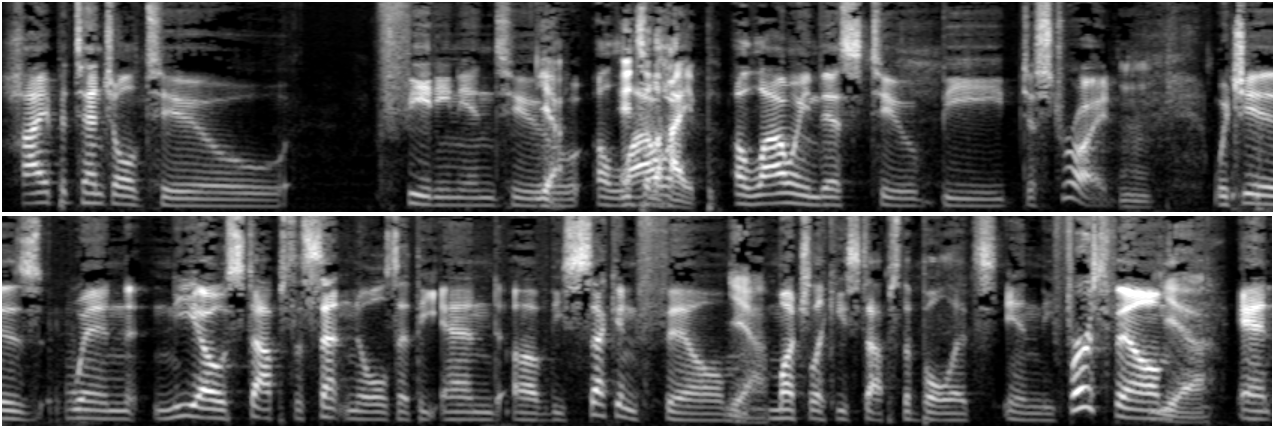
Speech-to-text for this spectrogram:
high potential to feeding into Yeah, into the hype. allowing this to be destroyed, Mm-hmm. which is when Neo stops the Sentinels at the end of the second film, Yeah. much like he stops the bullets in the first film, Yeah. and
